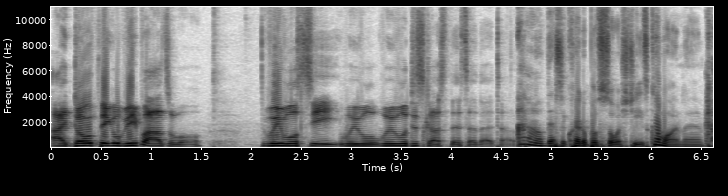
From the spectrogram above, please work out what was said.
I don't think will be possible. We will see. We will we will discuss this at that time. I don't know if that's a credible source, cheese. Come on, man.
